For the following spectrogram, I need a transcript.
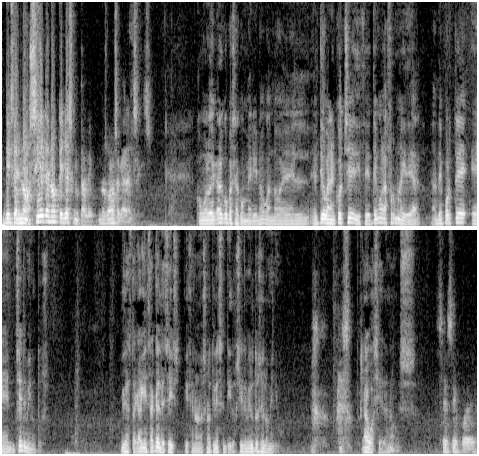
dicen no, 7 no, que ya es un tablet. Nos vamos a quedar en 6. Como lo de algo pasa con Mary, ¿no? Cuando el, el tío va en el coche y dice, tengo la fórmula ideal. Haz deporte en 7 minutos. Dice, hasta que alguien saque el de 6. Dice, no, no, eso no tiene sentido. 7 minutos es lo mínimo. Algo así era, ¿no? Sí, sí, pues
